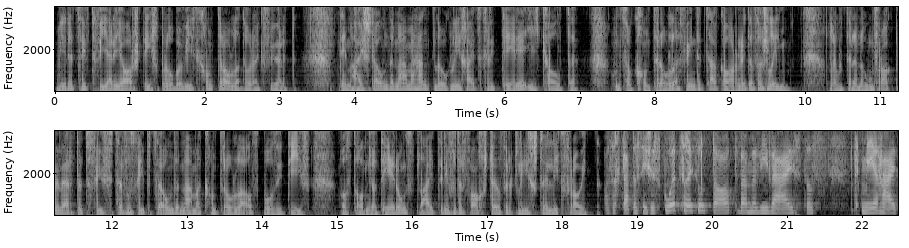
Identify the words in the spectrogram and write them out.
werden seit vier Jahren stichprobenweise Kontrollen durchgeführt. Die meisten Unternehmen haben die Lohngleichheitskriterien eingehalten. Und so Kontrollen finden sie auch gar nicht so schlimm. Laut einer Umfrage bewertet 15 von 17 Unternehmen Kontrollen als positiv, was Anja Derungs, die Leiterin der Fachstelle für Gleichstellung, freut. Also ich glaube, das ist ein gutes Resultat, wenn man wie weiss, dass die Mehrheit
